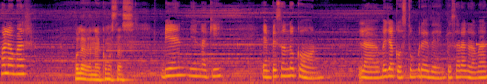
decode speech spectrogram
Hola Omar. Hola Dana, ¿cómo estás? Bien, bien aquí. Empezando con la bella costumbre de empezar a grabar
